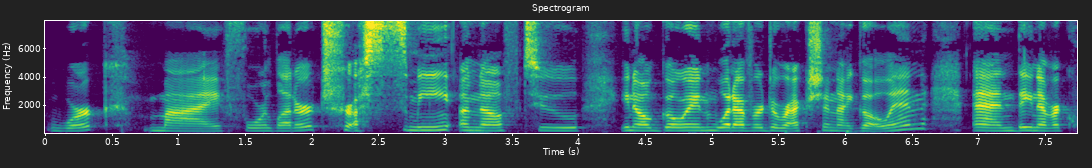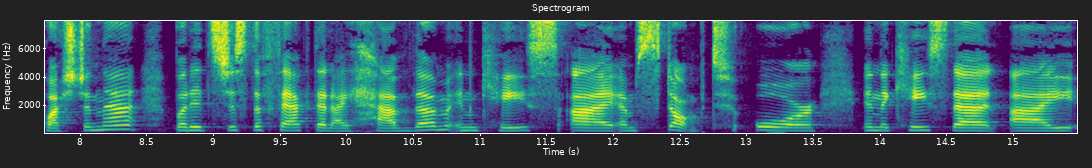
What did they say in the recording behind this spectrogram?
work, my four letter trusts me enough to, you know, go in whatever direction I go in, and they never question that. But it's just the fact that I have them in case I am stumped, or in the case that I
